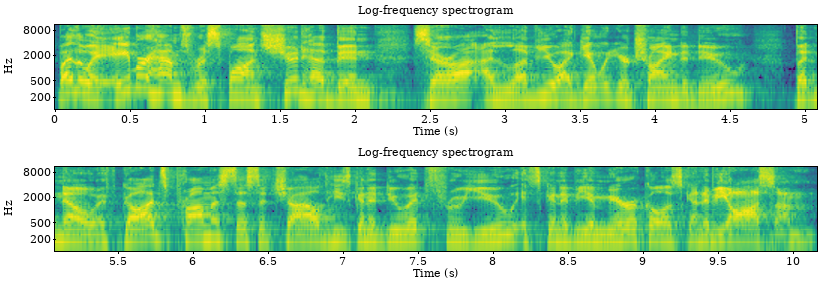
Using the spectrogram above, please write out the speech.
By the way, Abraham's response should have been Sarah, I love you. I get what you're trying to do. But no, if God's promised us a child, he's going to do it through you. It's going to be a miracle. It's going to be awesome.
